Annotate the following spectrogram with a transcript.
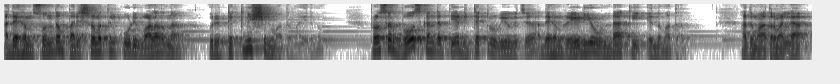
അദ്ദേഹം സ്വന്തം പരിശ്രമത്തിൽ കൂടി വളർന്ന ഒരു ടെക്നീഷ്യൻ മാത്രമായിരുന്നു. പ്രൊഫസർ ബോസ് കണ്ടെത്തിയ ഡിറ്റക്ടർ ഉപയോഗിച്ച് അദ്ദേഹം റേഡിയോ ഉണ്ടാക്കി എന്ന് മാത്രം. അതുമാത്രമല്ല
